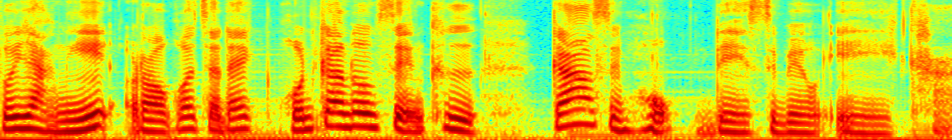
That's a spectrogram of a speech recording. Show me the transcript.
ตัวอย่างนี้เราก็จะได้ผลการรวมเสียงคือ 96 เดซิเบล A ค่ะ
